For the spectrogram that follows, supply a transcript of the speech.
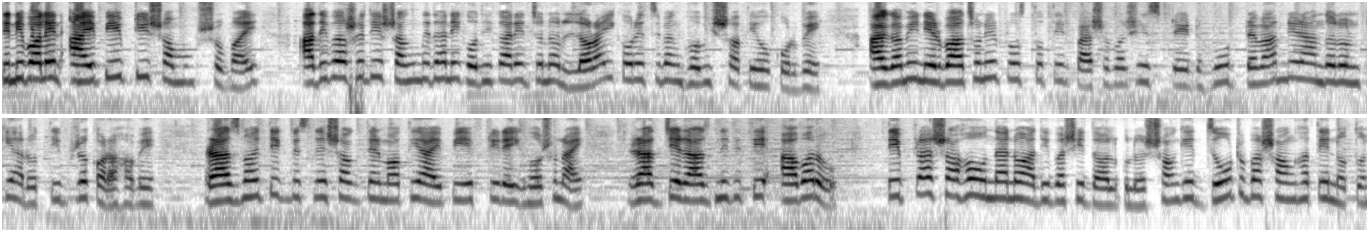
তিনি বলেন, আইপিএফটি সময় আদিবাসীদের সাংবিধানিক অধিকারের জন্য লড়াই করেছে এবং ভবিষ্যতেও করবে। আগামী নির্বাচনের প্রস্তুতির পাশাপাশি স্টেট হুড ডিমান্ডের আন্দোলনকে আরও তীব্র করা হবে। রাজনৈতিক বিশ্লেষকদের মতে, আইপিএফটির এই ঘোষণায় রাজ্যের রাজনীতিতে আবারও তেপরা সহ অন্যান্য আদিবাসী দলগুলোর সঙ্গে জোট বা সংঘাতের নতুন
